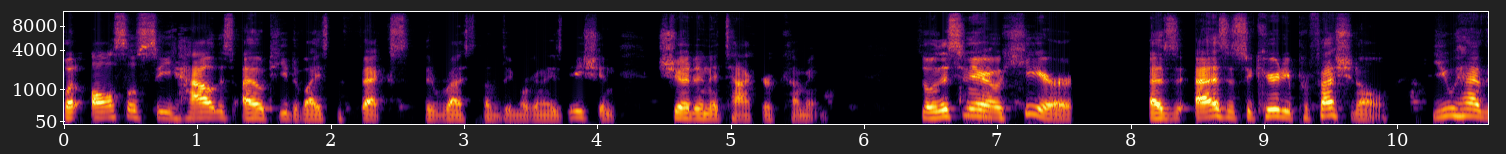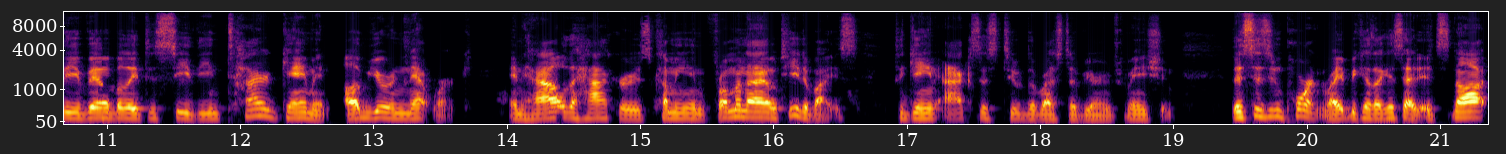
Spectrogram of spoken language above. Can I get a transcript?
but also see how this IoT device affects the rest of the organization should an attacker come in. So in this scenario here, as, as a security professional, you have the availability to see the entire gamut of your network and how the hacker is coming in from an IoT device to gain access to the rest of your information. This is important, right? Because like I said, it's not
